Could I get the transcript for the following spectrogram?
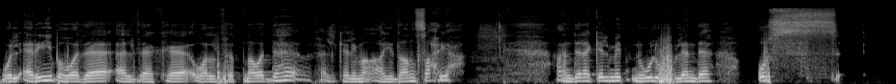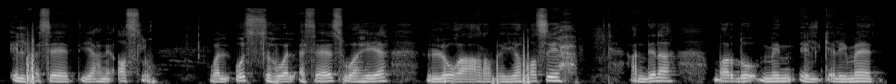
والقريب هو ذا الذكاء والفطنة والدهاء فالكلمة أيضا صحيحة. عندنا كلمة نقول فلان ده أس الفساد يعني أصله. والأس هو الأساس وهي لغة عربية فصيحة. عندنا برضو من الكلمات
